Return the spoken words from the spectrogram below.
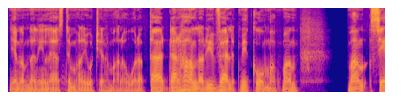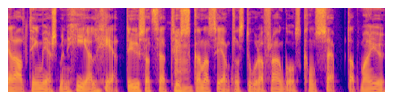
genom den inläsning man har gjort genom alla år att där, där handlar det ju väldigt mycket om att man, man ser allting mer som en helhet. Det är ju så att säga tyskarnas egentligen stora framgångskoncept. Att man, ju,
